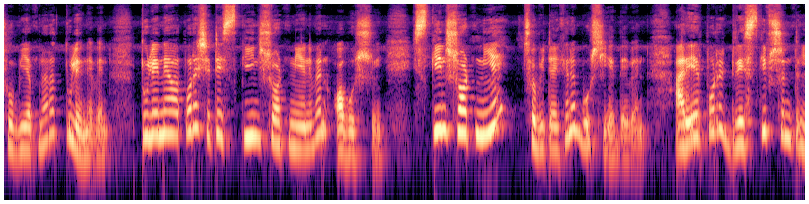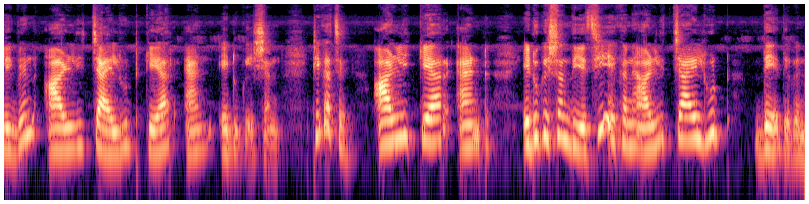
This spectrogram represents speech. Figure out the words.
ছবি আপনারা তুলে নেবেন। তুলে নেওয়ার পরে সেটা স্ক্রিনশট নিয়ে নেবেন, অবশ্যই। স্ক্রিনশট নিয়ে ছবিটা এখানে বসিয়ে দেবেন। আর এরপরে ডেসক্রিপশনটা লিখবেন early childhood care and education ঠিক আছে? আর্লি কেয়ার অ্যান্ড এডুকেশন দিয়েছি, এখানে আর্লি চাইল্ডহুড দিয়ে দেবেন।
